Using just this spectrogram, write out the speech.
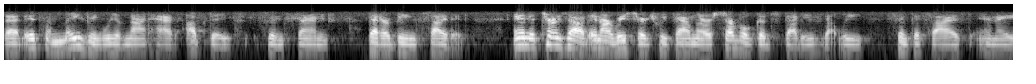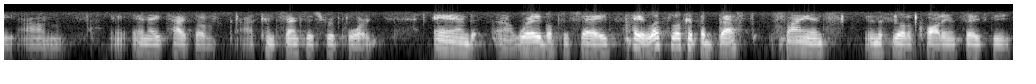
that it's amazing we have not had updates since then that are being cited. And it turns out in our research we found there are several good studies that we synthesized in a um, in a type of uh, consensus report, and uh, we're able to say, hey, let's look at the best science in the field of quality and safety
